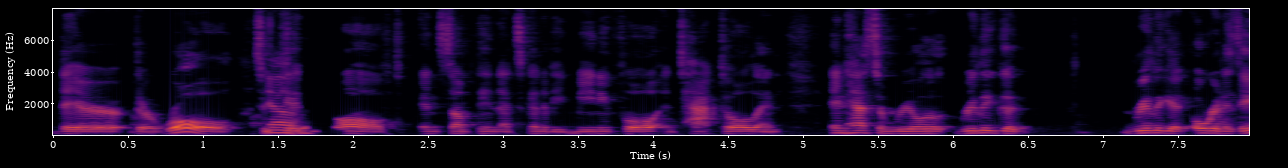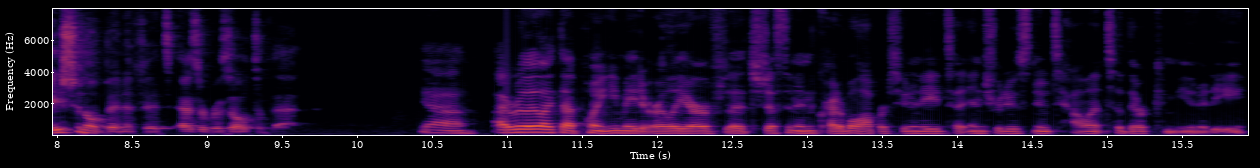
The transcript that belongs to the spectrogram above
their their role to yeah. get involved in something that's going to be meaningful and tactile and and has some real really good really good organizational benefits as a result of that. Yeah, I really like that point you made earlier. It's just an incredible opportunity to introduce new talent to their community.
